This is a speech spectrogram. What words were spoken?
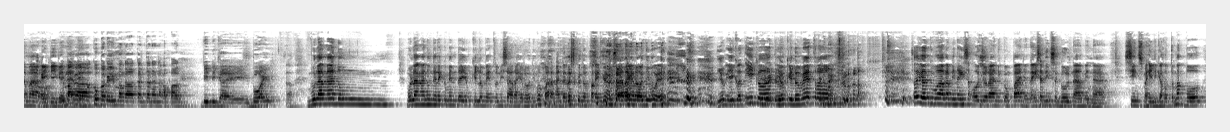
ng mga kaibigan yung natin. mga, kumbaga yung mga kanta na nakapagbibigay buhay. Ah, mula nga nung mula nga nung nirekomenda yung kilometro ni Sarah Geronimo, parang andalas ko nang pakinggan si Sarah Geronimo eh. yung ikot-ikot, yung kilometro. so yun, gumawa kami ng isang audio running companion na isa din sa goal namin na since mahilig ako tumakbo,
